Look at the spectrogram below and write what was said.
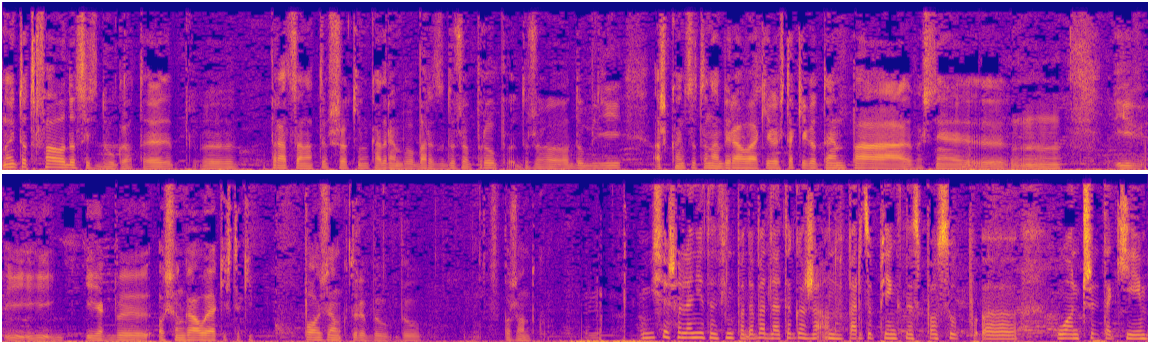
no i to trwało dosyć długo. Te, y, praca nad tym szerokim kadrem było bardzo dużo prób, dużo dubli, aż w końcu to nabierało jakiegoś takiego tempa właśnie y, mm, i, i, i jakby osiągało jakiś taki poziom, który był, był w porządku. Mi się szalenie ten film podoba, dlatego że on w bardzo piękny sposób e, łączy taki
